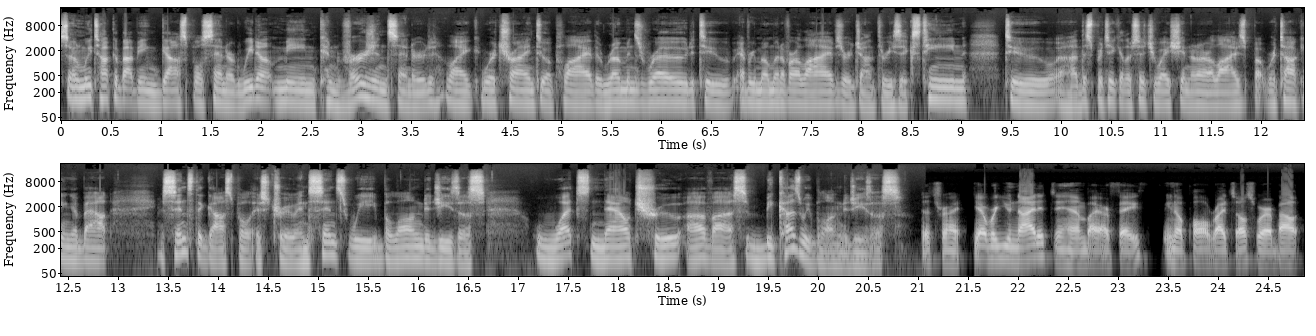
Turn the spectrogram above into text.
So when we talk about being gospel centered, we don't mean conversion centered, like we're trying to apply the Romans road to every moment of our lives or John 3:16 to uh, this particular situation in our lives, but we're talking about since the gospel is true and since we belong to Jesus, what's now true of us because we belong to Jesus. That's right. Yeah, we're united to him by our faith. You know, Paul writes elsewhere about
